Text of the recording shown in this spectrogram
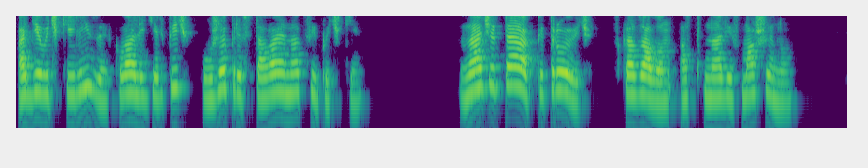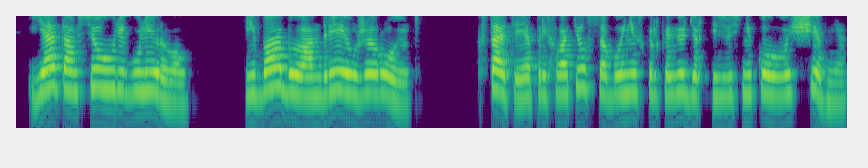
а девочки Лизы клали кирпич, уже привставая на цыпочки. «Значит так, Петрович», — сказал он, остановив машину, — «я там все урегулировал, и бабы у Андрея уже роют. Кстати, я прихватил с собой несколько ведер известнякового щебня.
